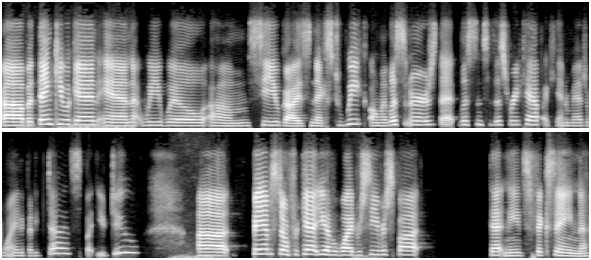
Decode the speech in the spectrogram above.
Uh, but thank you again, and we will um, see you guys next week. All my listeners that listen to this recap, I can't imagine why anybody does, but you do. Uh, Bamps, don't forget you have a wide receiver spot that needs fixing.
